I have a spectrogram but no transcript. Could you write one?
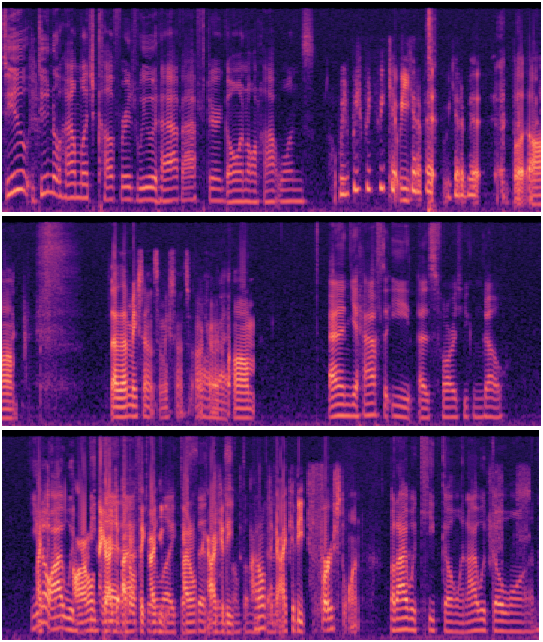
Do you do you know how much coverage we would have after going on Hot Ones? We, we, we, we get we get a bit. We get a bit. But um. That, that makes sense. That makes sense. Okay. Um. And you have to eat as far as you can go. You I know c- I would I don't think I, could- I don't think I could. like I don't think I could eat. I don't think that. I could eat the first one. But I would keep going. I would go on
